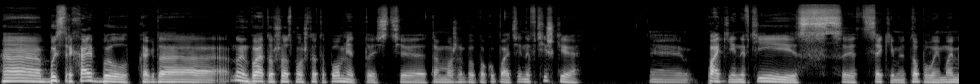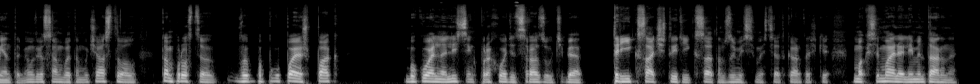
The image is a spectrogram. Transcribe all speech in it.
а, быстрый хайп был, когда... Ну, NBA Top Shots, может, кто-то помнит, то есть э, там можно было покупать NFT-шки э, паки NFT с, с всякими топовыми моментами. Вот я сам в этом участвовал. Там просто вы покупаешь пак, буквально листинг проходит сразу у тебя 3 икса, 4 икса, там, в зависимости от карточки. Максимально элементарно.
